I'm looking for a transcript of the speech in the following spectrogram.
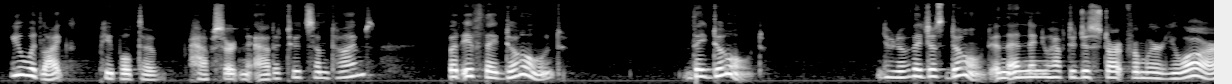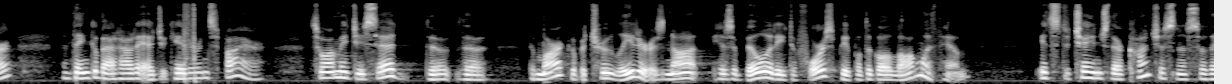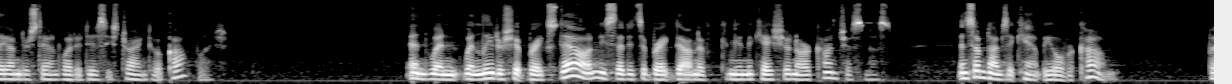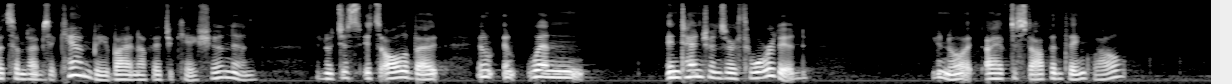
you would like people to have certain attitudes sometimes, but if they don't, they don't. You know, they just don't. And, and then you have to just start from where you are and think about how to educate or inspire. Swamiji said the, the the mark of a true leader is not his ability to force people to go along with him, it's to change their consciousness so they understand what it is he's trying to accomplish. And when, when leadership breaks down, he said it's a breakdown of communication or consciousness. And sometimes it can't be overcome. But sometimes it can be by enough education and, you know, just, it's all about, and, and when intentions are thwarted, you know, I have to stop and think, well,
